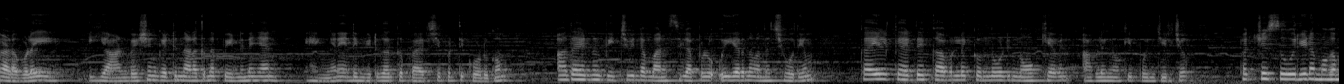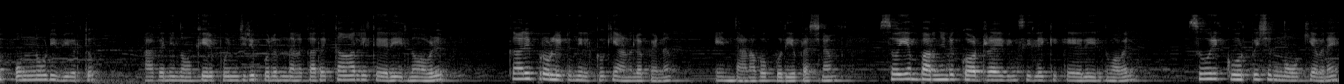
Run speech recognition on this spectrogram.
കടവുളേ ഈ ആൺവേഷം കെട്ടി നടക്കുന്ന പെണ്ണിനെ ഞാൻ എങ്ങനെ എന്റെ വീട്ടുകാർക്ക് പരിചയപ്പെടുത്തി കൊടുക്കും? അതായിരുന്നു ബിജുവിന്റെ മനസ്സിൽ അപ്പോൾ ഉയർന്നു വന്ന ചോദ്യം. കയ്യിൽ കരുതിയ കവറിലേക്ക് ഒന്നുകൂടി നോക്കി അവൻ അവളെ നോക്കി പുഞ്ചിരിച്ചു. പക്ഷെ സൂര്യയുടെ മുഖം ഒന്നുകൂടി വീർത്തു. അവനെ നോക്കിയൊരു പുഞ്ചിരി പോലും നൽകാതെ കാറിൽ കയറിയിരുന്നു അവൾ. കാലിപ്രോളിട്ട് നിൽക്കുകയാണല്ലോ പെണ്ണ്. എന്താണവോ പുതിയ പ്രശ്നം. സ്വയം പറഞ്ഞിട്ട് കോ ഡ്രൈവിംഗ് സീറ്റിലേക്ക് കയറിയിരുന്നു അവൻ. സൂര്യ കൂർപ്പിച്ച് നോക്കി അവനെ.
